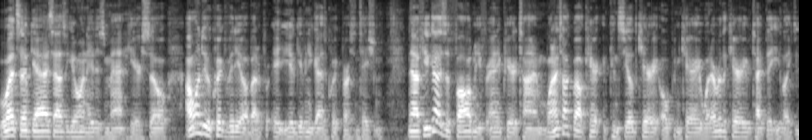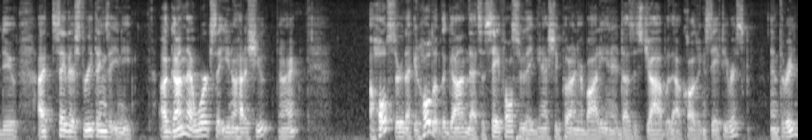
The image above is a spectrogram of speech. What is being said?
What's up guys, how's it going? It is Matt here. So I want to do a quick video about a, eh, giving you guys a quick presentation. Now if you guys have followed me for any period of time, when I talk about concealed carry, open carry, whatever the carry type that you like to do, I say there's three things that you need. A gun that works that you know how to shoot, all right? A holster that can hold up the gun that's a safe holster that you can actually put on your body and it does its job without causing a safety risk. And three,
